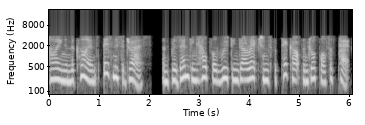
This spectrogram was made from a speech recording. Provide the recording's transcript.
tying in the client's business address, and presenting helpful routing directions for pickup and drop-off of pets.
